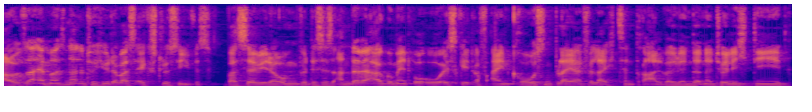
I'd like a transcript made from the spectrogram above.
Außer Amazon hat natürlich wieder was Exklusives, was ja wiederum für dieses andere Argument, oh oh, es geht auf einen großen Player vielleicht zentral, weil wenn dann natürlich die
